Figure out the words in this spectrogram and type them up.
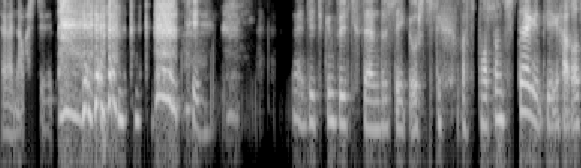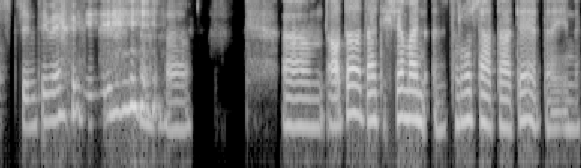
Цагаанаа гарч ирээд. Тийм жижигхэн зүйл ч гэсэн амьдралыг өөрчлөх бас боломжтой гэдгийг харуулж байна тийм ээ. Ам одоо за тэгшээ маань сургуулаа одоо тий одоо энэ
